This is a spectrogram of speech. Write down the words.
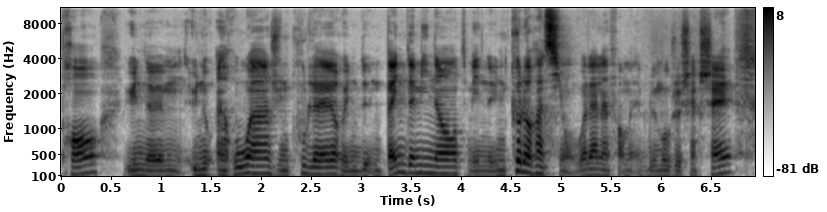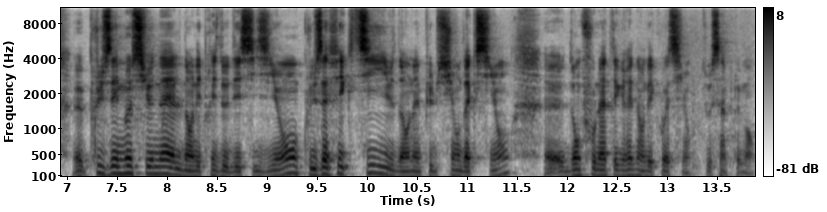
prend une, un rouage, une couleur, une, pas une dominante, mais une, coloration, voilà le mot que je cherchais, euh, plus émotionnelle dans les prises de décision, plus affective dans l'impulsion d'action, euh, donc il faut l'intégrer dans l'équation, tout simplement.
